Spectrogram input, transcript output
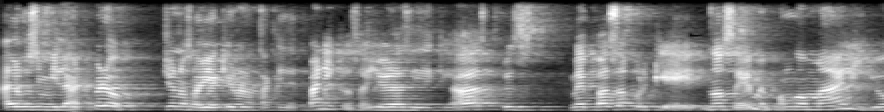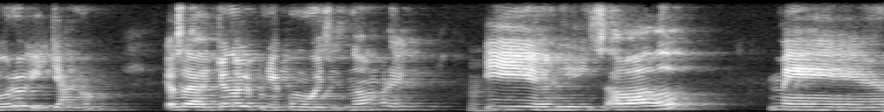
algo similar, pero yo no sabía que era un ataque de pánico, o sea, yo era así de que, ah, pues me pasa porque, no sé, me pongo mal y lloro y ya, ¿no? O sea, yo no le ponía como ese nombre. Y el sábado me,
